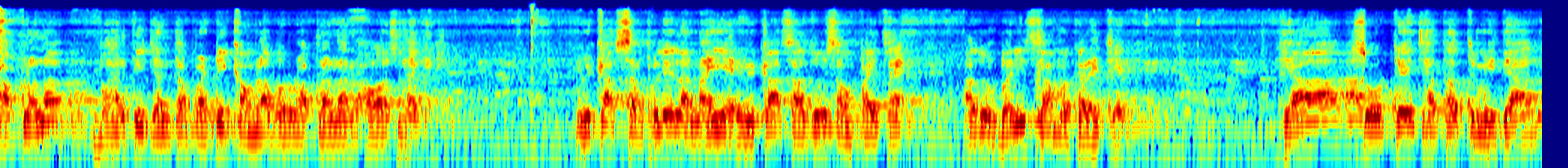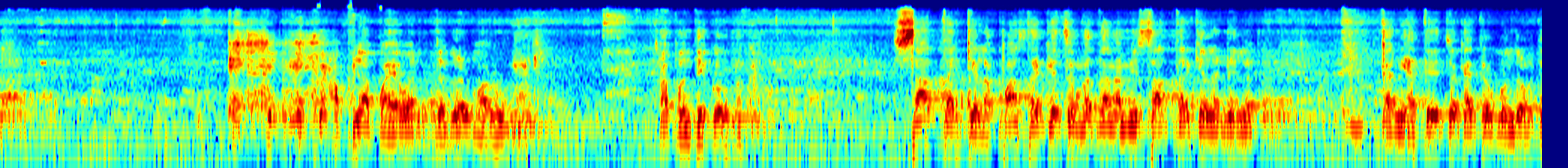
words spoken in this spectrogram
आपल्याला भारतीय जनता पार्टी कमळाबरोबर आपल्याला राहावंच लागेल. विकास संपलेला नाही आहे विकास अजून संपायचा आहे. अजून बरीच कामं करायची आहे ह्या चोरट्यांच्या हातात तुम्ही द्याल आपल्या पायावर दगड मारून घ्याल आपण ते करू नका. सात तारखेला पाच तारखेचं मतदान आम्ही सात तारखेला नेलं. कारण यात्रेचं काहीतरी गोंधळ होता.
